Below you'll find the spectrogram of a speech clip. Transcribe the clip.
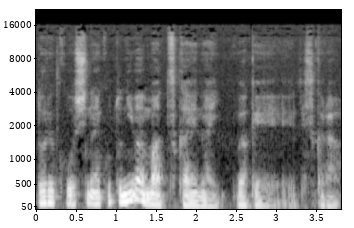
努力をしないことにはまあ使えないわけですから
